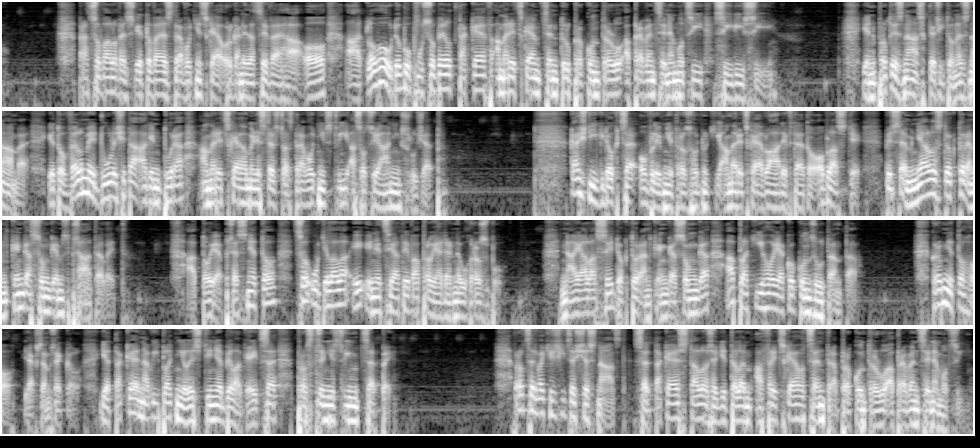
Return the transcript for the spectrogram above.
Pracoval ve Světové zdravotnické organizaci VHO a dlouhou dobu působil také v americkém Centru pro kontrolu a prevenci nemocí CDC. Jen pro ty z nás, kteří to neznáme, je to velmi důležitá agentura amerického ministerstva zdravotnictví a sociálních služeb. Každý, kdo chce ovlivnit rozhodnutí americké vlády v této oblasti, by se měl s doktorem Kengasongem zpřátelit. A to je přesně to, co udělala i iniciativa pro jadernou hrozbu. Najala si doktora Kengasonga a platí ho jako konzultanta. Kromě toho, jak jsem řekl, je také na výplatní listině Billa Gatese prostřednictvím CEPy. V roce 2016 se také stal ředitelem Afrického centra pro kontrolu a prevenci nemocí.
